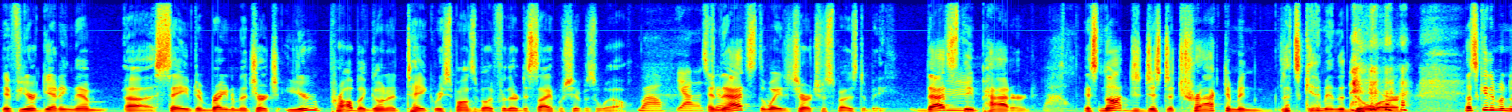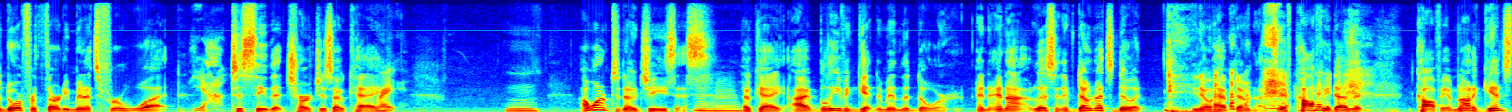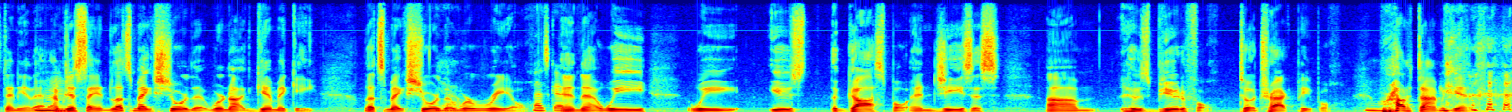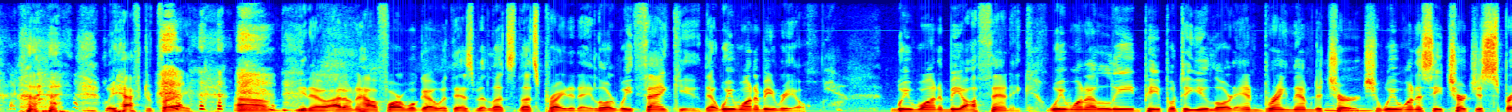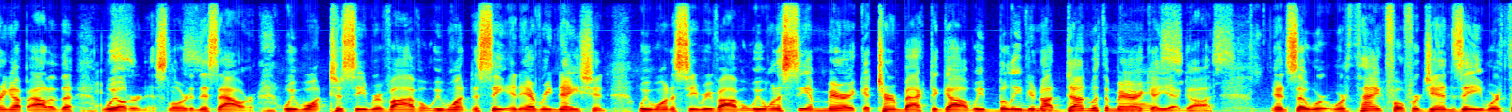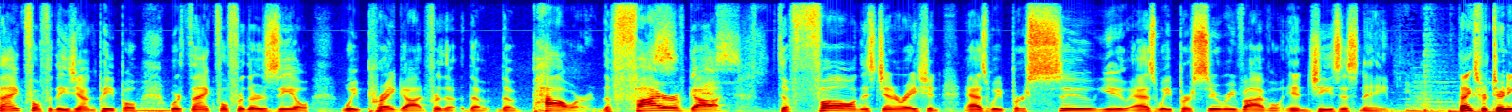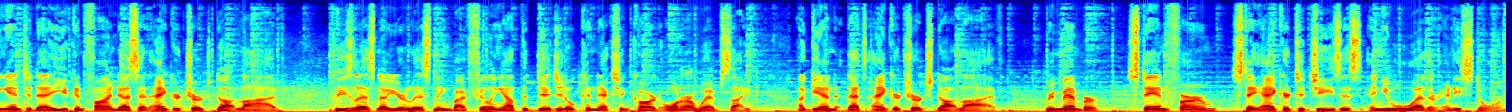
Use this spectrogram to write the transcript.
if you're getting them uh, saved and bringing them to church, you're probably going to take responsibility for their discipleship as well. Wow. Yeah, that's And true. that's the way the church was supposed to be. That's the pattern. Wow. It's not to just attract them and let's get them in the door. let's get them in the door for 30 minutes for what? yeah. To see that church is okay? Right. I want them to know Jesus. Mm-hmm. Okay? I believe in getting them in the door. And and I listen, if donuts do it, you know, have donuts. if coffee does it, coffee. I'm not against any of that. Mm-hmm. I'm just saying let's make sure that we're not gimmicky. Let's make sure that we're real. That's good. And that we we use the gospel and Jesus um, who's beautiful to attract people. Mm. We're out of time again. we have to pray. Um, you know, I don't know how far we'll go with this, but let's let's pray today. Lord, we thank you that we want to be real. Yeah. We want to be authentic. We want to lead people to you, Lord, and bring them to church. We want to see churches spring up out of the wilderness, Lord, in this hour. We want to see revival. We want to see in every nation, we want to see revival. We want to see America turn back to God. We believe you're not done with America Yes, yet, God. yes. And so we're, we're thankful for Gen Z. We're thankful for these young people. Mm. We're thankful for their zeal. We pray, God, for the, the, the power, the fire of God to fall on this generation as we pursue you, as we pursue revival in Jesus' name. Thanks for tuning in today. You can find us at anchorchurch.live. Please let us know you're listening by filling out the digital connection card on our website. Again, that's anchorchurch.live. Remember, stand firm, stay anchored to Jesus, and you will weather any storm.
